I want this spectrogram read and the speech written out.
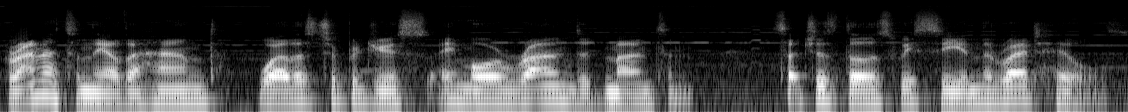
Granite, on the other hand, weathers to produce a more rounded mountain, such as those we see in the Red Hills.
